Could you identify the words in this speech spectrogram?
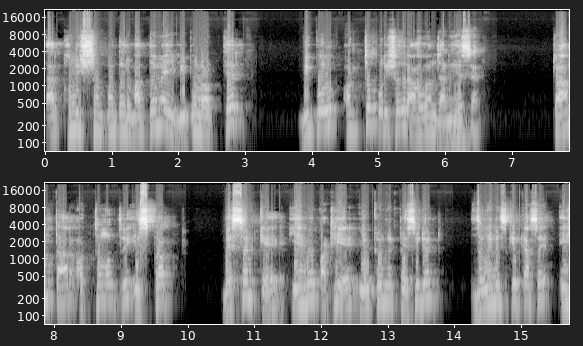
তার খনিজ সম্পদের মাধ্যমে এই বিপুল অর্থের বিপুল অর্থ পরিশোধের আহ্বান জানিয়েছেন। ট্রাম্প তার অর্থমন্ত্রী স্কট বেসেন্টকে কিয়েভে পাঠিয়ে ইউক্রেনের প্রেসিডেন্ট জেলেনস্কির কাছে এই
